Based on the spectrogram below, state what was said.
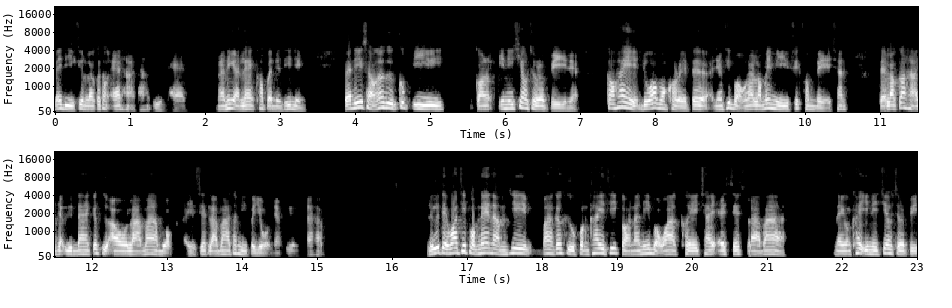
ไม่ดีขึ้นเราก็ต้อง add หาทางอื่นแทนอันนี้อันแรกเข้าประเด็นที่หนึ่งประเด็นที่สองก็คือกรุ๊ป E ก่อน initial therapy เนี่ยเขาให้ dual b o n c o r a t o r อย่างที่บอกแล้วเราไม่มี fixed combination แต่เราก็หาอย่างอื่นได้ก็คือเอาลามาบวกไอเซตลาบ้าถ้ามีประโยชน์อย่างอื่นนะครับหรือแต่ว่าที่ผมแนะนำที่มากก็คือคนไข้ที่ก่อนหน้านี้บอกว่าเคยใช้ไอเซสลาบ้าในคนไข้ initial therapy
